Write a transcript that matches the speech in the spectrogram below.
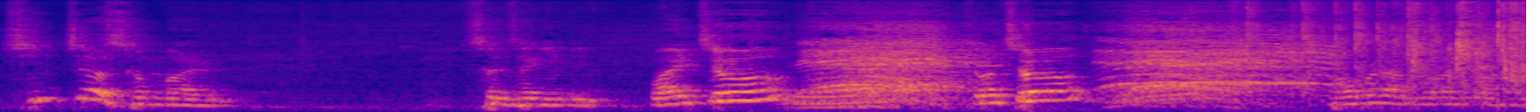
진짜 선말 선생님이 와 있죠? 네. 좋죠? 네. 법을 안 모았다.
